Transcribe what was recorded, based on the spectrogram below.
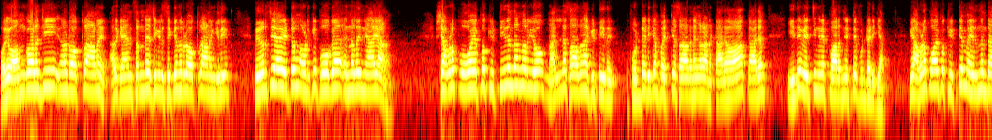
ഒരു ഓങ്കോളജി ഡോക്ടറാണ് അത് ക്യാൻസറിന്റെ ചികിത്സിക്കുന്ന ഒരു ഡോക്ടറാണെങ്കിൽ തീർച്ചയായിട്ടും അവിടേക്ക് പോകുക എന്നുള്ളത് ന്യായമാണ് പക്ഷെ അവിടെ പോയപ്പോൾ കിട്ടിയത് എന്താണെന്നറിയോ? നല്ല സാധന കിട്ടിയത്. ഫുഡ് അടിക്കാൻ പറ്റിയ സാധനങ്ങളാണ്. കാലാകാലം ഇത് വെച്ചിങ്ങനെ പറഞ്ഞിട്ട് ഫുഡ് അടിക്കാം. അവിടെ പോയപ്പോൾ കിട്ടിയ മരുന്ന് എന്താ?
